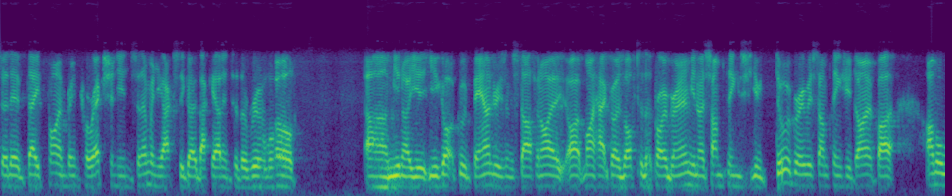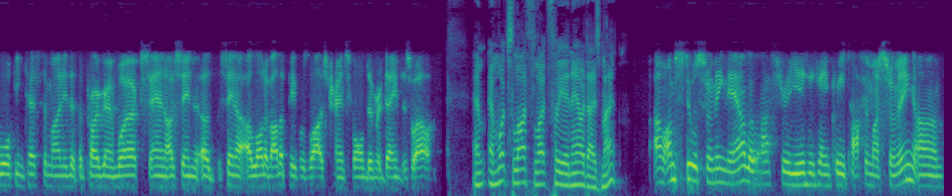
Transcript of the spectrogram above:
so they they try and bring correction in. So then, when you actually go back out into the real world, um, you know, you you got good boundaries and stuff. And I, I my hat goes off to the program. You know, some things you do agree with, some things you don't, but I'm a walking testimony that the program works, and I've seen uh, seen a, a lot of other people's lives transformed and redeemed as well. And and what's life like for you nowadays, mate? Um, I'm still swimming now. The last three years has been pretty tough in my swimming. Um,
